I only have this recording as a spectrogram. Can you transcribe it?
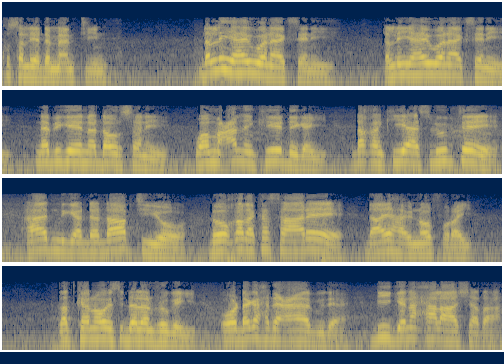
ku salliya dhammaantiin dhallin yahay wanaagsani. Dhallin yahay wanaagsani. Nebigeenna dhowrsani. Waa macallinkii dhigay. Dhaqankii asluubtee aadmiga dhadhaabtiyo. Dhooqada ka saaree dhaayaha inoo furay. Dadkan oo isdhalan rogay. Oo dhagaxda caabuda. Dhiiggana xalaashada.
